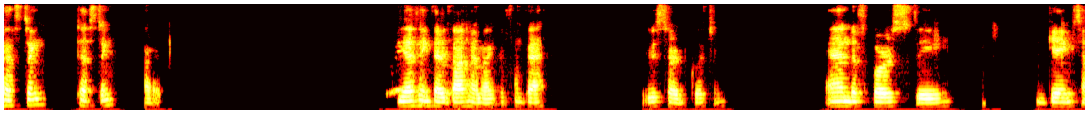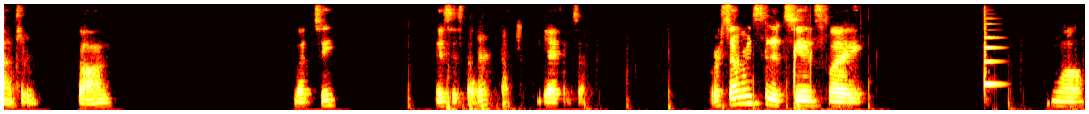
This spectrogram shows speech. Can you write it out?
Testing, testing. Alright. Yeah, I think I got my microphone back. You started glitching. And of course, the game sounds are gone. Let's see. Is this better? Yeah, I think so. For some reason, it seems like, well,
